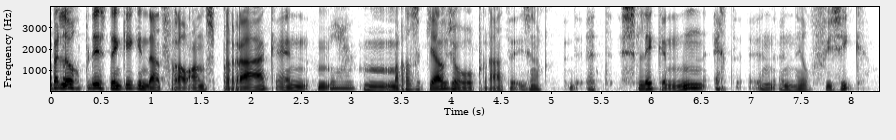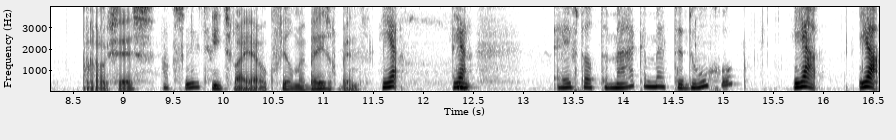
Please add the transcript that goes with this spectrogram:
bij logopedist denk ik inderdaad vooral aan spraak. En, Ja. Maar als ik jou zo hoor praten, is een, het slikken echt een, een heel fysiek proces. Absoluut. Iets waar jij ook veel mee bezig bent. Ja, ja. Heeft dat te maken met de doelgroep? Ja, ja,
